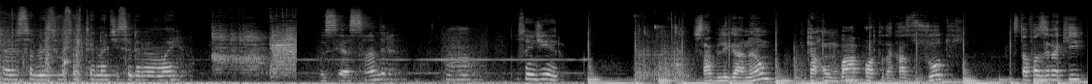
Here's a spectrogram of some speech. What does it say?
Quero saber se você tem notícia da minha mãe. Você é a Sandra? Uhum. Tô sem dinheiro. Sabe ligar não? Quer arrombar a porta da casa dos outros? O que você tá fazendo aqui?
